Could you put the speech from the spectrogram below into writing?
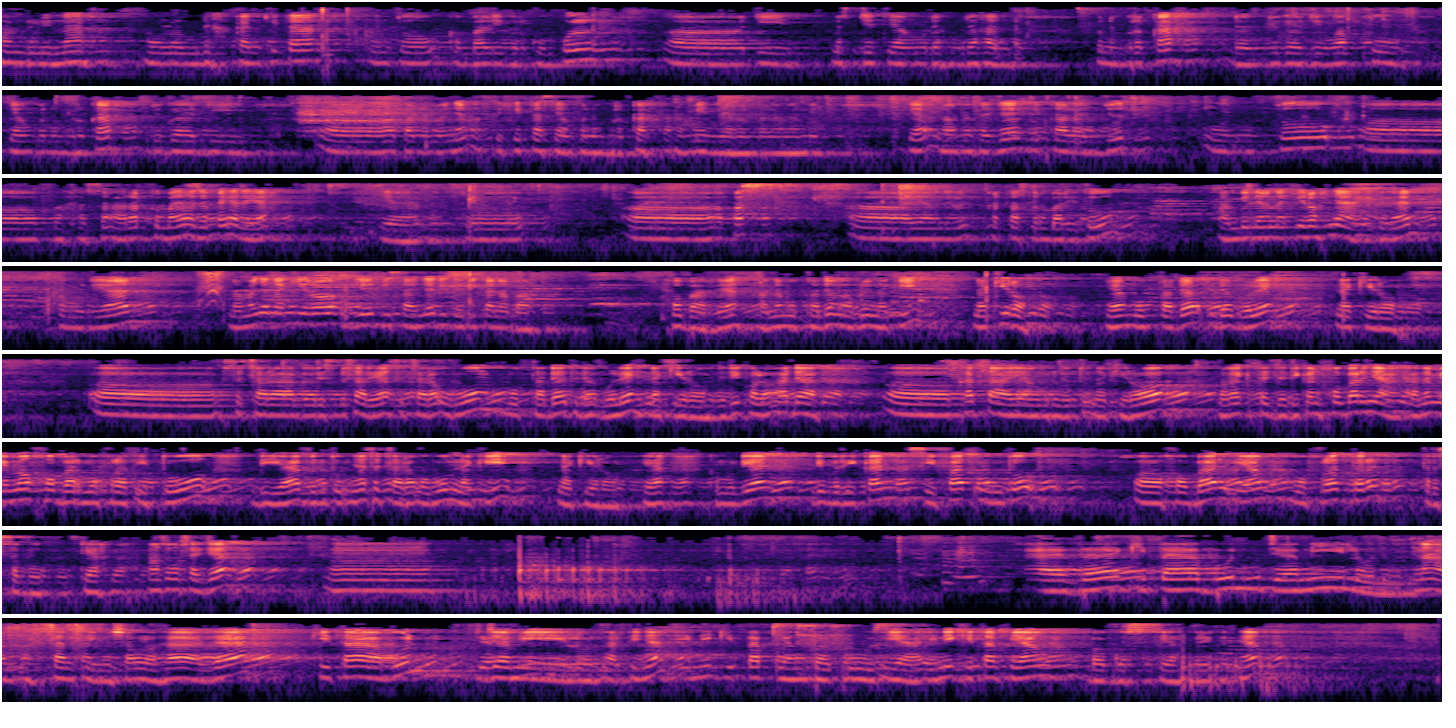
Alhamdulillah Allah mudahkan kita untuk kembali berkumpul uh, di masjid yang mudah-mudahan penuh berkah dan juga di waktu yang penuh berkah juga di uh, apa namanya aktivitas yang penuh berkah. Amin ya rabbal alamin. Ya langsung saja kita lanjut untuk uh, bahasa Arab. Kemarin ada PR ya? Ya untuk uh, apa uh, yang di kertas lembar itu ambil yang nakirohnya gitu kan? Kemudian namanya nakiroh dia bisanya dijadikan apa? Khobar ya. Karena mubtada nggak boleh naki nakiroh. Ya mubtada tidak boleh nakiroh Uh, secara garis besar ya, secara umum mubtada tidak boleh nakiroh. Jadi kalau ada uh, kata yang berbentuk nakiroh, maka kita jadikan khobarnya karena memang khobar mufrad itu dia bentuknya secara umum naki nakiroh ya. Kemudian diberikan sifat untuk uh, khobar yang mufrad ter tersebut ya. Langsung saja. Hmm, Hada kitabun jamilun. Ahsanti, masya Allah. Hada kitabun jamilun. Artinya? Ini kitab yang bagus. Ya, ini kitab yang bagus. Ya, berikutnya.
